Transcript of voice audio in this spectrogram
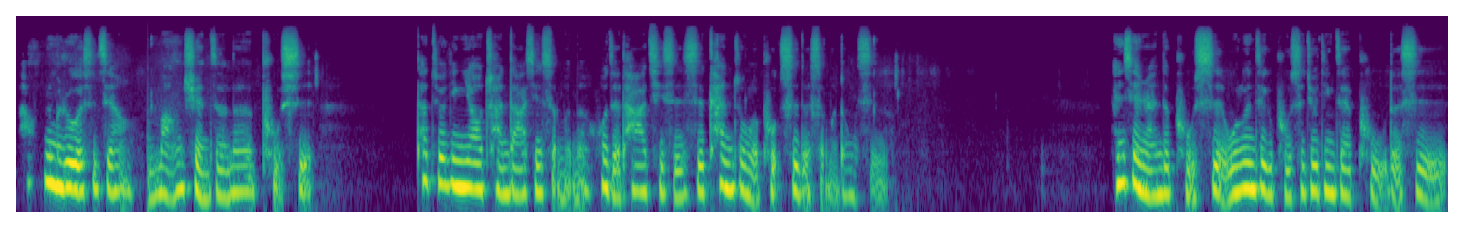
好，那么如果是这样，盲选择了普世。他究竟要传达些什么呢？或者他其实是看中了普世的什么东西呢？很显然的，普世无论这个普世究竟在普的是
